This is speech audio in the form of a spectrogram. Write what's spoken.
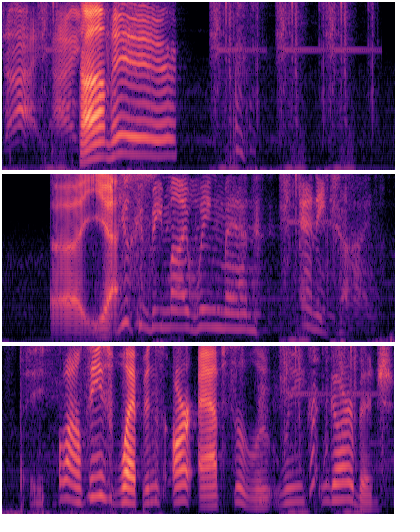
die. I I'm here. Uh, yes. You can be my wingman anytime. Wow, these weapons are absolutely garbage.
